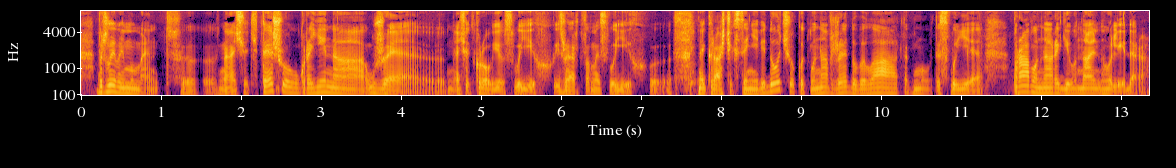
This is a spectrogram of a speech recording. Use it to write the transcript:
Е, важливий момент. Е, значить, те, що Україна вже значить, кров'ю своїх і жертвами своїх е, найкращих синів і дочок, от вона вже довела, так мовити, своє право на регіонального лідера.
